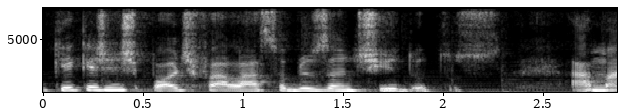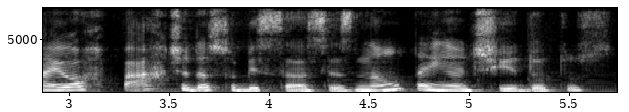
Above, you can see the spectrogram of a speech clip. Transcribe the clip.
o que, que a gente pode falar sobre os antídotos? A maior parte das substâncias não tem antídotos.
